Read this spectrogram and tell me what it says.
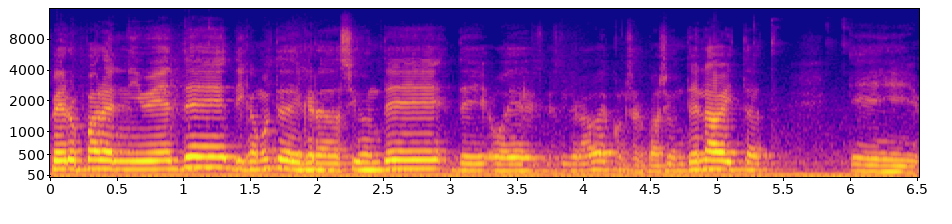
Pero para el nivel de, digamos, de degradación de, de o de, grado de conservación del hábitat, eh,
